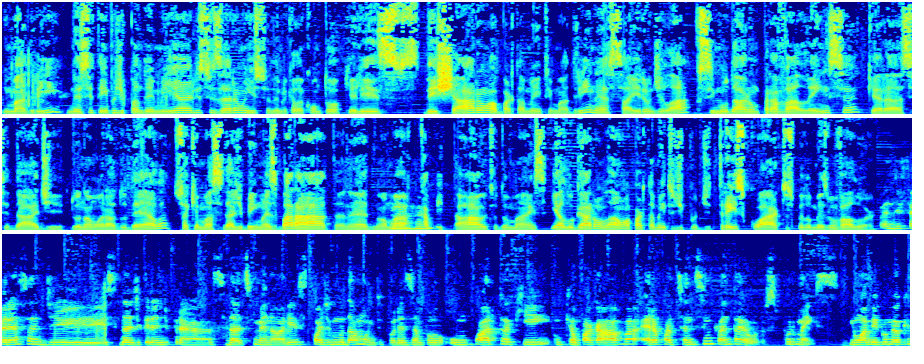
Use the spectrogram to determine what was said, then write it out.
em Madrid. Nesse tempo de pandemia, eles fizeram isso. Eu lembro que ela contou que eles deixaram o apartamento em Madrid, né? Saíram de lá, se mudaram para Valência, que era a cidade do namorado dela, só que é uma cidade bem mais barata, né? Não é uma uhum. capital e tudo mais. E alugaram lá um apartamento tipo, de três quartos pelo mesmo valor. A diferença de cidade grande para cidades menores pode mudar muito. Por exemplo, um quarto aqui, o que eu pagava era 450 euros por mês. E um amigo meu que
